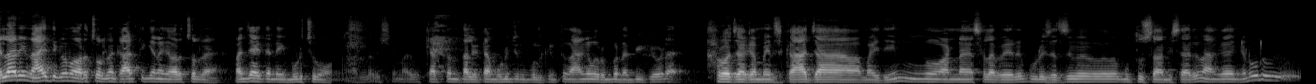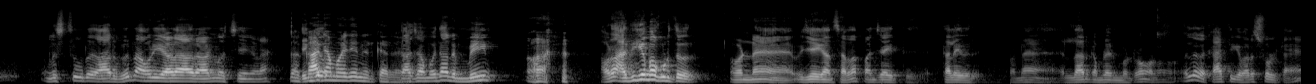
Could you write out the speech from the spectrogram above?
எல்லாரையும் ஞாயிற்றுக்கிழமை வர சொல்கிறேன் கார்த்திகை நாங்கள் வர சொல்கிறேன் பஞ்சாயத்து அன்னைக்கு முடிச்சிருவோம். நல்ல விஷயமா இருக்கு. கேப்டன் தலையிட்டா முடிஞ்சிரும் போலுக்கிட்டு நாங்களும் ரொம்ப நம்பிக்கையோட ரோஜா கம்பெனிஸ் காஜா மைதீன் அண்ணன் சில பேர் ப்ரொடியூசர்ஸு முத்துசாமி சார் நாங்கள் இங்கே ஒரு லிஸ்ட்டு ஒரு ஆறு பேர். நான் ஒரு ஏழு ஆறு ஆளுன்னு வச்சுக்கோங்களேன். காஜா மொய்தீன் இருக்காரு. காஜா மைதி தான் அந்த மெயின் அவர் தான் அதிகமாக கொடுத்தவர். உடனே விஜயகாந்த் சார் தான் பஞ்சாயத்து தலைவர். உடனே எல்லாரும் கம்ப்ளைண்ட் பண்ணுறோம் இல்லை இல்லை கார்த்திகை வர சொல்லிட்டேன்.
